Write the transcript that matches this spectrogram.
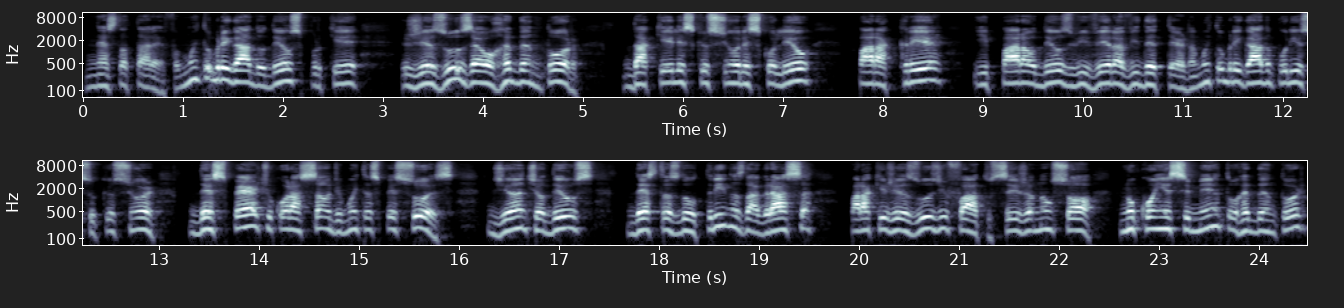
nesta tarefa. Muito obrigado, Deus, porque Jesus é o redentor daqueles que o Senhor escolheu para crer e para o Deus viver a vida eterna. Muito obrigado por isso, que o Senhor desperte o coração de muitas pessoas diante, ó Deus, destas doutrinas da graça, para que Jesus de fato seja não só no conhecimento redentor,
